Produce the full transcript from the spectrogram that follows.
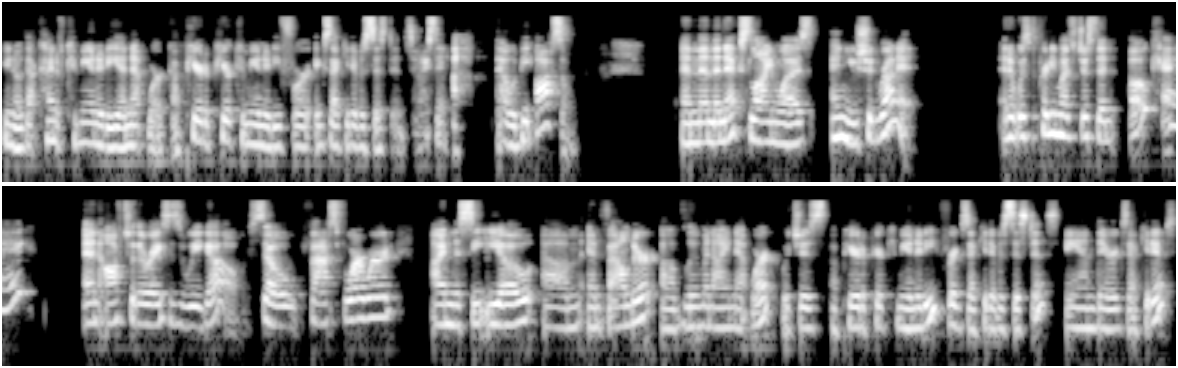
you know that kind of community a network a peer-to-peer community for executive assistants and i said oh, that would be awesome and then the next line was, and you should run it. And it was pretty much just an okay. And off to the races we go. So fast forward, I'm the CEO um, and founder of Lumini Network, which is a peer to peer community for executive assistants and their executives.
